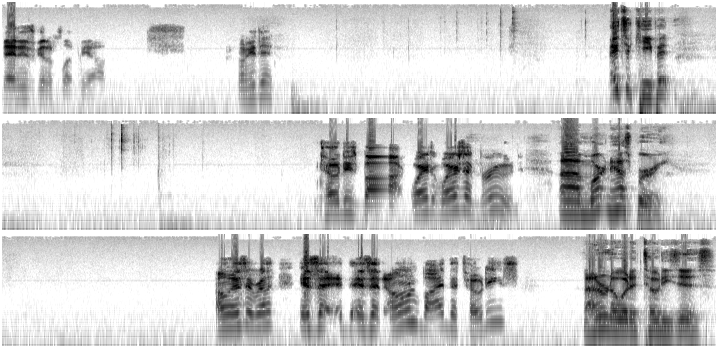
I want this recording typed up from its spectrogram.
that is gonna flip me off. Oh, he did. It's a keep it. Toadies Bock. Where, where's it brewed? Uh, Martin House Brewery. Oh, is it really? Is it is it owned by the Toadies? I don't know what a Toadies is.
